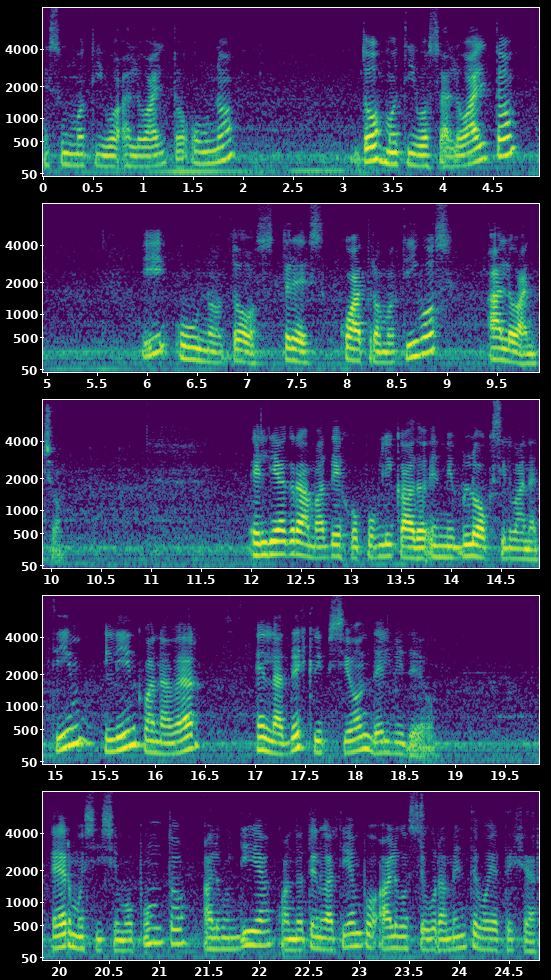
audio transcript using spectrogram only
es un motivo a lo alto, uno, dos motivos a lo alto y 1 2 3 4 motivos a lo ancho. El diagrama dejo publicado en mi blog Silvana Team. Link van a ver en la descripción del video. Hermosísimo punto. Algún día cuando tenga tiempo algo seguramente voy a tejer.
